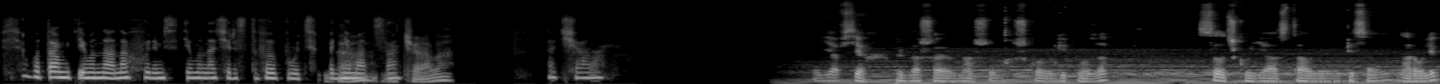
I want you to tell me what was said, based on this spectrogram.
Все, вот там, где мы на, находимся, где мы начали с тобой путь Да, подниматься. начало. Начало. Я всех приглашаю в нашу школу гипноза. Ссылочку я оставлю в описании на ролик.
